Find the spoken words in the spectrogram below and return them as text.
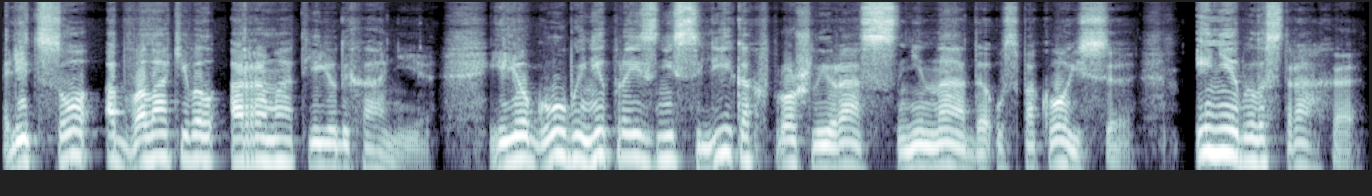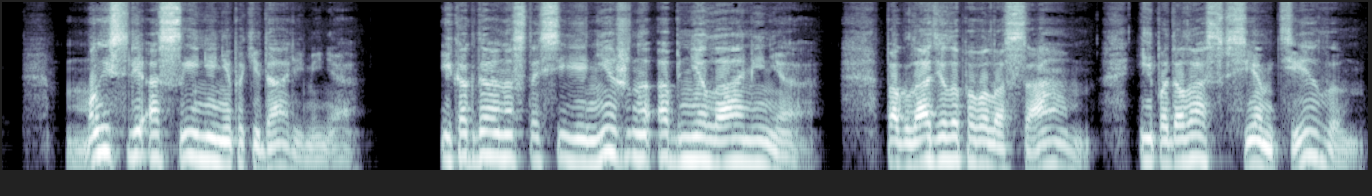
Лицо обволакивал аромат ее дыхания. Ее губы не произнесли, как в прошлый раз, «Не надо, успокойся», и не было страха. Мысли о сыне не покидали меня. И когда Анастасия нежно обняла меня, погладила по волосам и подалась всем телом,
